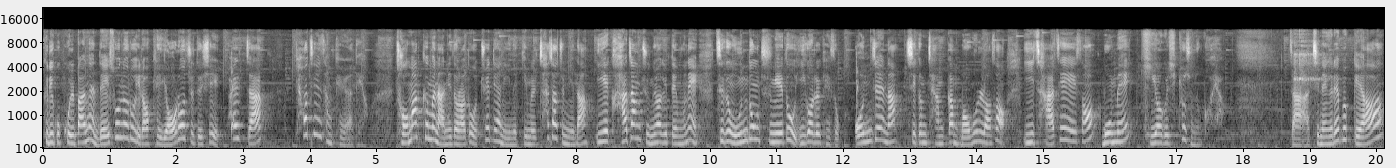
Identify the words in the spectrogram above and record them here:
그리고 골반은 내 손으로 이렇게 열어주듯이 활짝 펴진 상태여야 돼요. 저만큼은 아니더라도 최대한 이 느낌을 찾아줍니다. 이게 가장 중요하기 때문에 지금 운동 중에도 이거를 계속 언제나 지금 잠깐 머물러서 이 자세에서 몸에 기억을 시켜주는 거예요. 자, 진행을 해볼게요.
